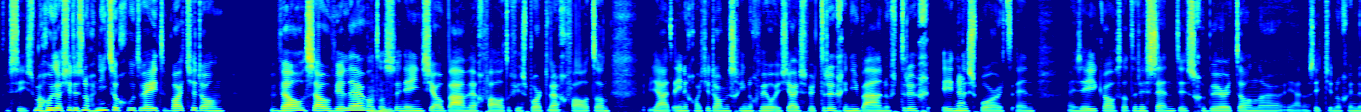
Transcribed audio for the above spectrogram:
precies. Maar goed, als je dus nog niet zo goed weet wat je dan wel zou willen. Want als mhm. ineens jouw baan wegvalt of je sport wegvalt, dan ja, het enige wat je dan misschien nog wil is juist weer terug in die baan of terug in de sport. En en zeker als dat recent is gebeurd, dan, uh, ja, dan zit je nog in de,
